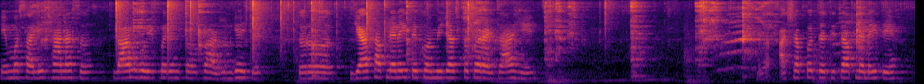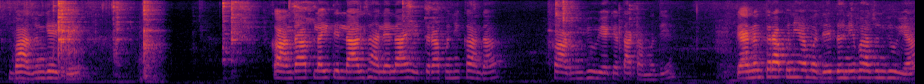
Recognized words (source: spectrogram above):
हे मसाले छान असं लाल होईपर्यंत भाजून घ्यायचे. तर गॅस आपल्याला इथे कमी जास्त करायचा आहे. अशा पद्धतीचं आपल्याला इथे भाजून घ्यायचे कांदा आपला इथे लाल झालेला आहे तर आपण हे कांदा काढून घेऊया एका ताटामध्ये. त्यानंतर आपण यामध्ये धने भाजून घेऊया.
